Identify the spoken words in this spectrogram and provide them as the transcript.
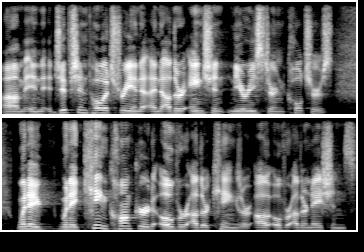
um, in Egyptian poetry and, and other ancient Near Eastern cultures when a, when a king conquered over other kings or uh, over other nations,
